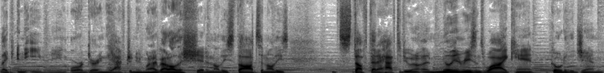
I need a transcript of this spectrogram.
like in the evening or during the afternoon when I've got all this shit and all these thoughts and all these stuff that I have to do and a million reasons why I can't go to the gym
